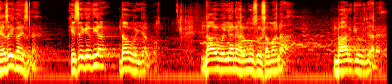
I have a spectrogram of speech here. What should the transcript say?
ऐसा ही कहा इसने। किसे कह दिया? दाऊ भैया को। दाऊ भैया ने हलमूसल संभाला। बाहर की ओर जा रहा है।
